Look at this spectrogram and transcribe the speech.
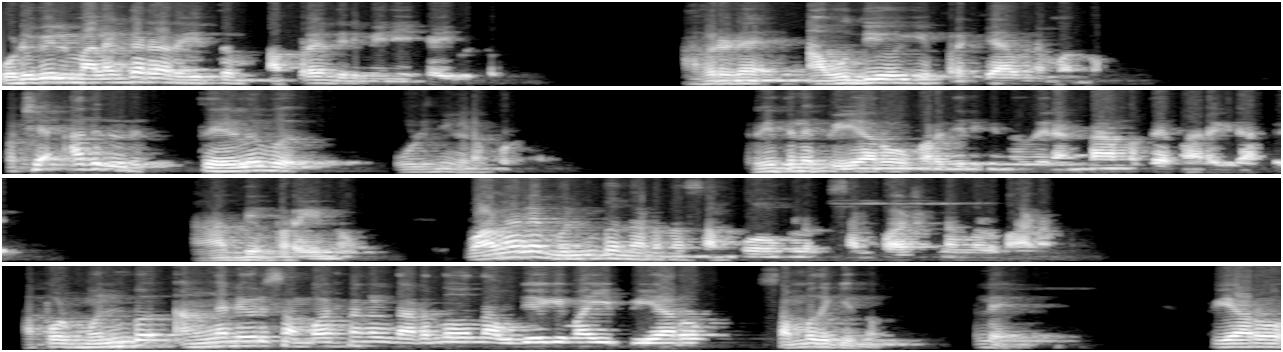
ഒടുവിൽ മലങ്കര റീത്തും അപ്രയം തിരുമേനിയെ കൈവിട്ടു. അവരുടെ ഔദ്യോഗിക പ്രഖ്യാപനം വന്നു. പക്ഷെ അതിലൊരു തെളിവ് ഒളിഞ്ഞു കിടപ്പുണ്ട്. റീത്തിലെ പി ആർ ഒ പറഞ്ഞിരിക്കുന്നത് രണ്ടാമത്തെ പാരഗ്രാഫിൽ ആദ്യം പറയുന്നു വളരെ മുൻപ് നടന്ന സംഭവങ്ങളും സംഭാഷണങ്ങളുമാണ്. അപ്പോൾ മുൻപ് അങ്ങനെ ഒരു സംഭാഷണങ്ങൾ നടന്നുവെന്ന് ഔദ്യോഗികമായി പി ആർ ഒ സമ്മതിക്കുന്നു. അല്ലേ? P R O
